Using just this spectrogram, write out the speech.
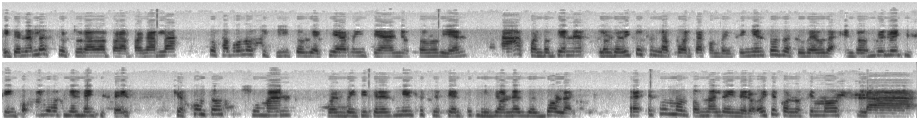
y tenerla estructurada para pagarla los abonos chiquitos de aquí a 20 años, todo bien, Ah, cuando tienes los deditos en la puerta con vencimientos de tu deuda en 2025 y 2026, que juntos suman pues 23.700 millones de dólares. es un montonal de dinero. Hoy que conocimos la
